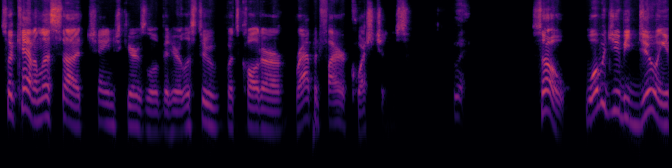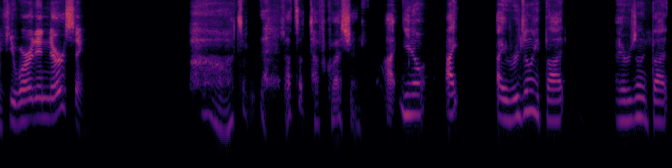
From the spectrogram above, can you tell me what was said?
So, Kevin, let's uh, change gears a little bit here. Let's do what's called our rapid fire questions. Do it. So, what would you be doing if you weren't in nursing? Oh, that's a that's a tough question. I, you know, I I originally thought I originally thought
